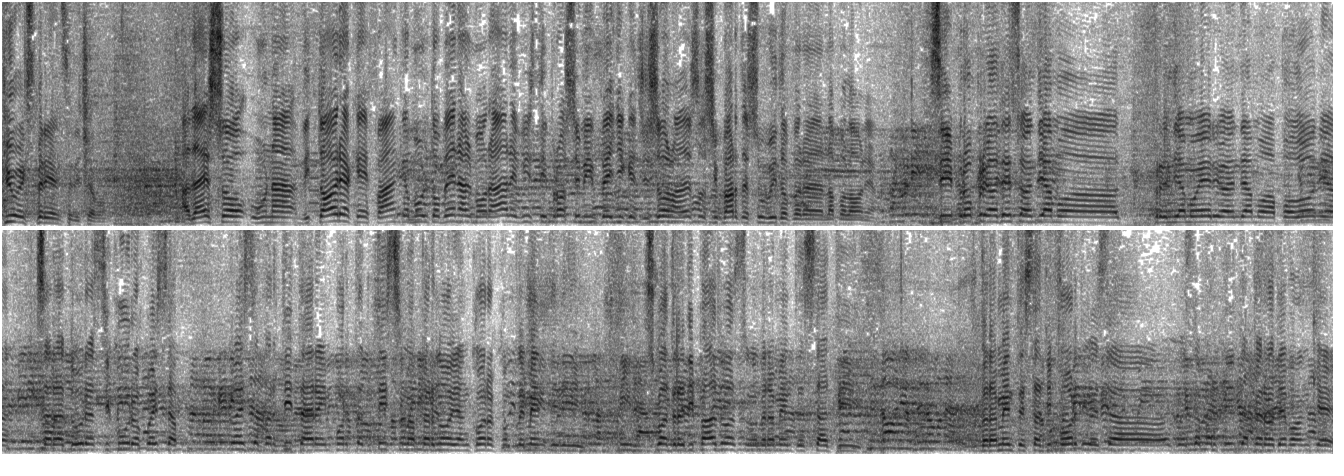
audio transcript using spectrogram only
più esperienza diciamo. Adesso una vittoria che fa anche molto bene al morale visti i prossimi impegni che ci sono, adesso si parte subito per la Polonia. Sì, proprio adesso a, prendiamo aereo e andiamo a Polonia, sarà dura sicuro, questa, questa partita era importantissima per noi, ancora complimenti di squadra di Padova, sono veramente stati, veramente stati forti questa, questa partita, però devo anche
